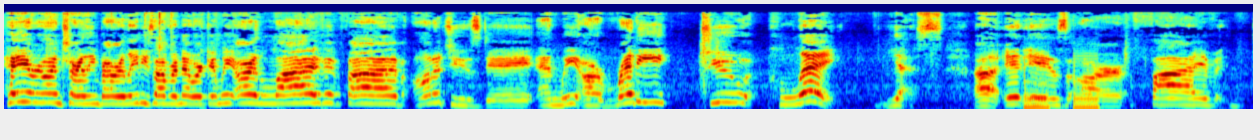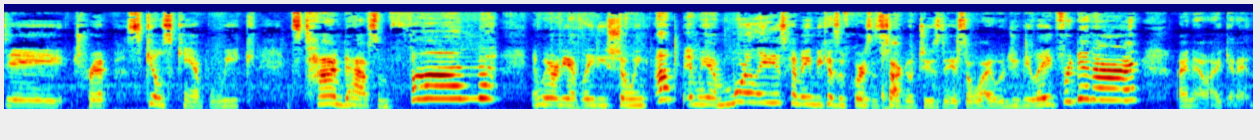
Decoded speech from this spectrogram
Hey everyone, Charlene Bower, Ladies Off-Road Network, and we are live at 5 on a Tuesday, and we are ready to play. Yes, uh, it is our five day trip skills camp week. It's time to have some fun, and we already have ladies showing up, and we have more ladies coming because, of course, it's Taco Tuesday, so why would you be late for dinner? I know, I get it.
